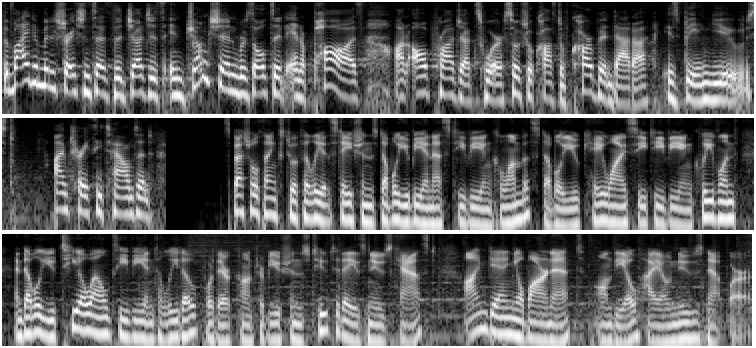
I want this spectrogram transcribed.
The Biden administration says the judge's injunction resulted in a pause on all projects where social cost of carbon data is being used. I'm Tracy Townsend. Special thanks to affiliate stations WBNS TV in Columbus, WKYC TV in Cleveland, and WTOL TV in Toledo for their contributions to today's newscast. I'm Daniel Barnett on the Ohio News Network.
